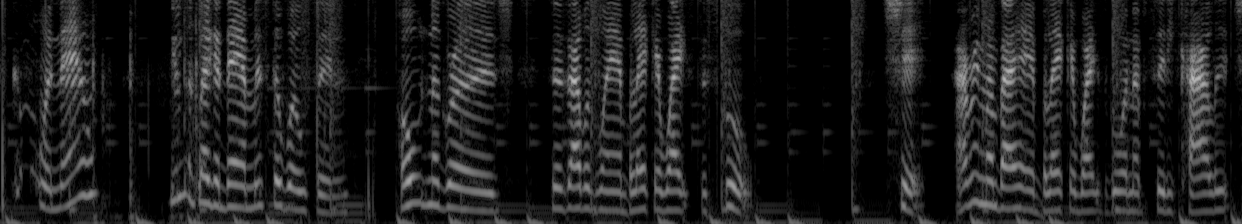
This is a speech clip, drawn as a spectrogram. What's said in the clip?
come on now. You look like a damn Mr. Wilson holding a grudge since I was wearing black and whites to school. Shit. I remember I had black and whites going up City College.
